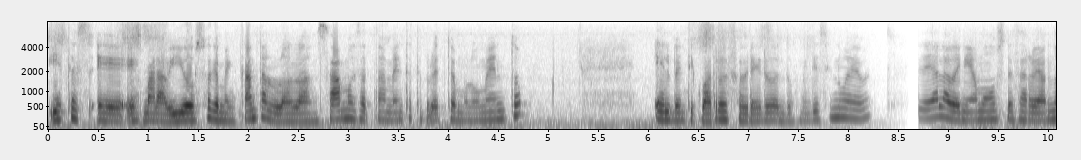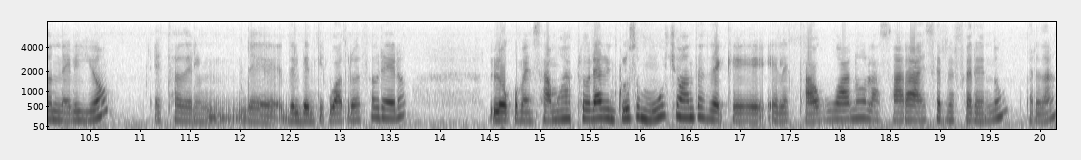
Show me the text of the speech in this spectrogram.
y este es, eh, es, maravilloso, que me encanta, lo lanzamos exactamente, este proyecto de monumento, el 24 de febrero del 2019. La idea la veníamos desarrollando Nelly y yo, esta del, del 24 de febrero. Lo comenzamos a explorar incluso mucho antes de que el Estado cubano lanzara ese referéndum, ¿verdad?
